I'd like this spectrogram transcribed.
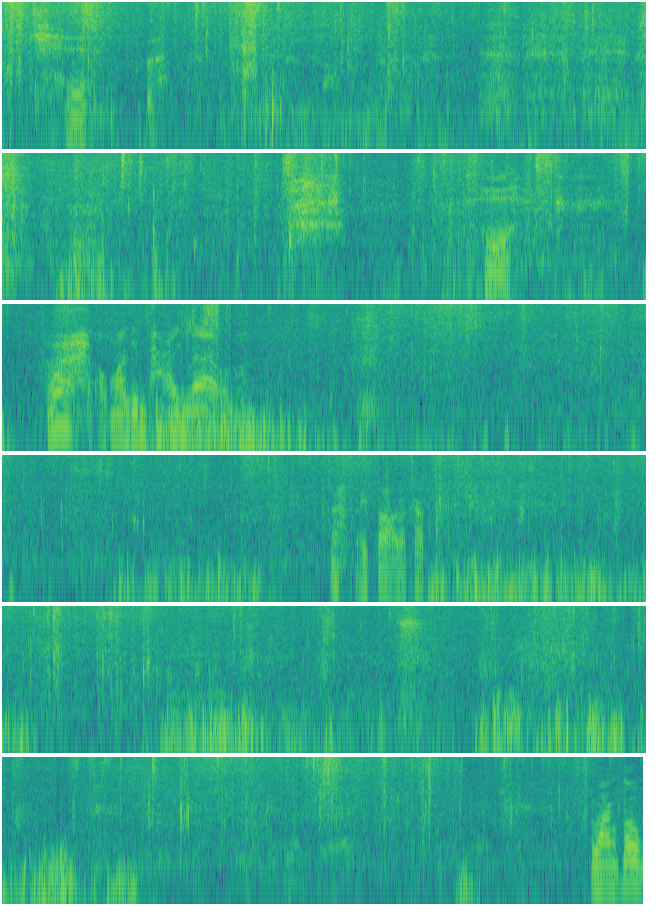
โอเค โอ เคออกมาริมผาอีกแล้วอะไปต่อแล้วครับวางต้ม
